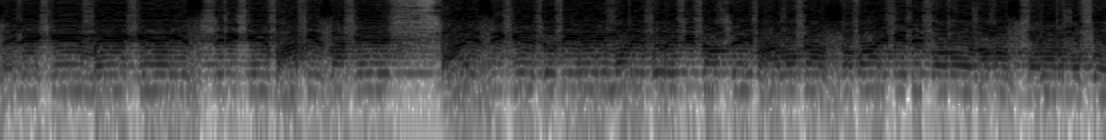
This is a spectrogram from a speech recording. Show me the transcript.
ছেলেকে, মেয়েকে, স্ত্রীকে, ভাতিজাকে, ভাইজিকে যদি এই মনে করে দিতাম যে ভালো কাজ সবাই মিলে করো, নামাজ পড়ার মতো,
